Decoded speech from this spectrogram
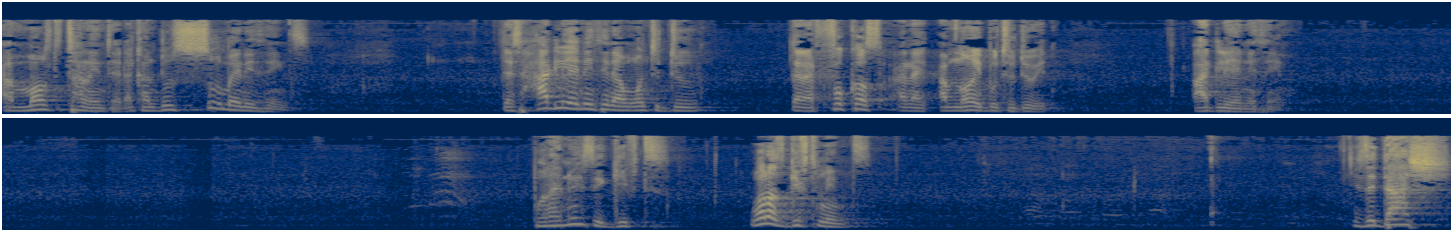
I'm multi talented. I can do so many things. There's hardly anything I want to do that I focus and I, I'm not able to do it. Hardly anything. But I know it's a gift. What does gift mean? It's a dash.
